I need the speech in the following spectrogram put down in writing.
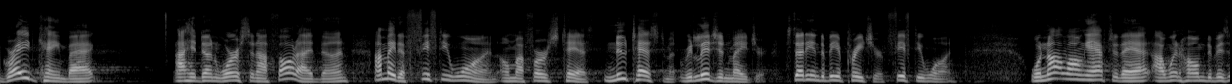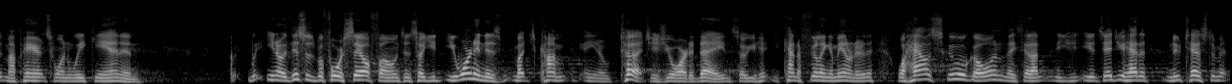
grade came back, I had done worse than I thought I had done. I made a 51 on my first test. New Testament, religion major, studying to be a preacher, 51. Well, not long after that, I went home to visit my parents one weekend, and you know, this was before cell phones, and so you, you weren't in as much com, you know, touch as you are today, and so you, are kind of filling them in on everything. Well, how's school going? They said, you, you said you had a New Testament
